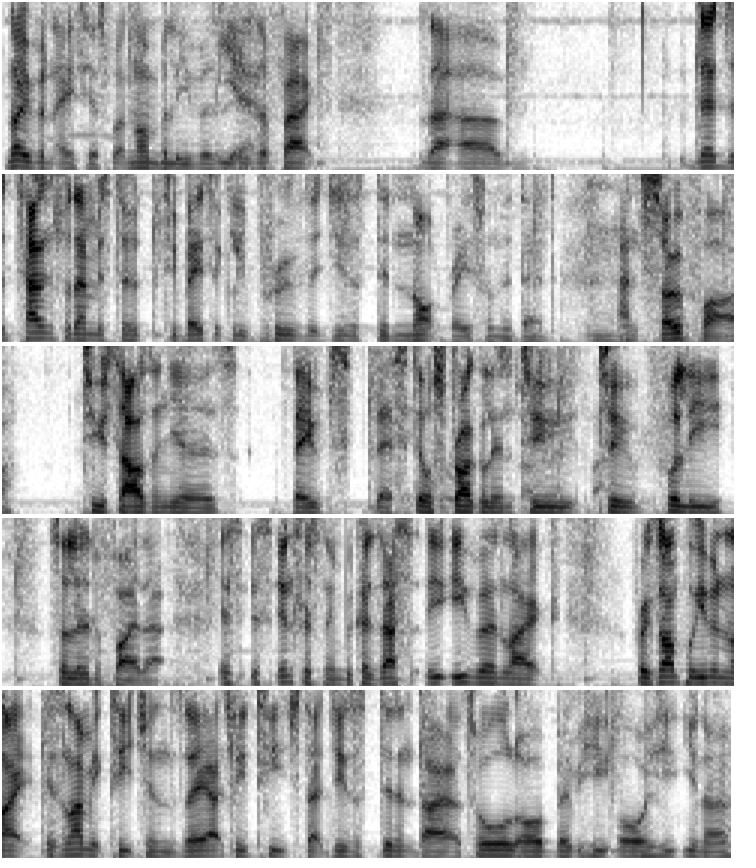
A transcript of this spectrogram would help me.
not even atheists, but non-believers, Yeah. is the fact that um, the the challenge for them is to to basically prove that Jesus did not raise from the dead. Mm. And so far, two thousand years, they've they're still, still struggling, struggling to to to fully solidify that. It's it's interesting because that's e- even like, for example, even like Islamic teachings, they actually teach that Jesus didn't die at all, or maybe he or he you know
